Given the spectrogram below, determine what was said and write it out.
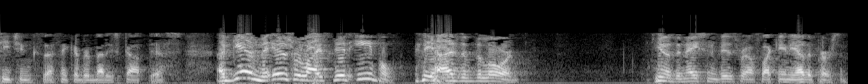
teaching because I think everybody's got this. Again, the Israelites did evil in the eyes of the Lord. You know, the nation of Israel is like any other person.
